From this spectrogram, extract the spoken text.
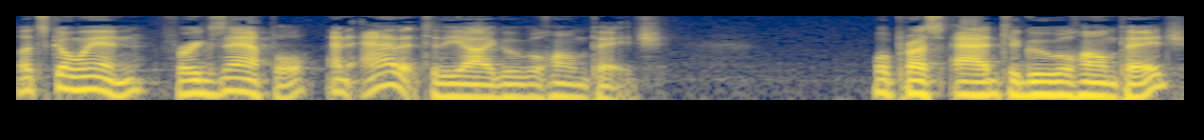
Let's go in, for example, and add it to the iGoogle homepage. We'll press Add to Google Homepage.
